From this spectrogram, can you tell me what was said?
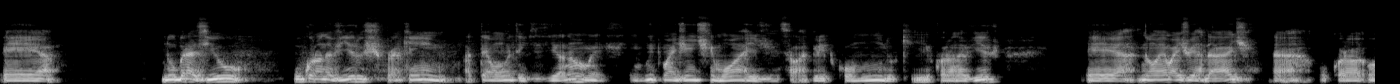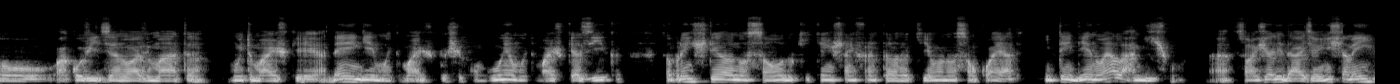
É, no Brasil, o coronavírus, para quem até ontem dizia, não, mas tem muito mais gente que morre de, sei lá, gripe comum do que coronavírus, é, não é mais verdade. Né? O, o, a Covid-19 mata muito mais do que a dengue, muito mais do que o chikungunya, muito mais do que a zika, só para a gente ter a noção do que, que a gente está enfrentando aqui, é uma noção correta entender, não é alarmismo, tá? são as realidades. A gente também,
